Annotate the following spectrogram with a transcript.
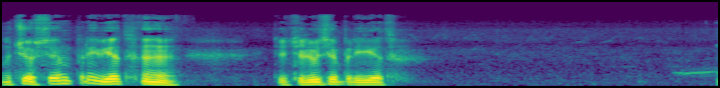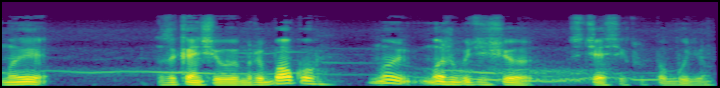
Ну что, всем привет. Тетя Люся, привет. Мы заканчиваем рыбалку. Ну, может быть, еще с часик тут побудем.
